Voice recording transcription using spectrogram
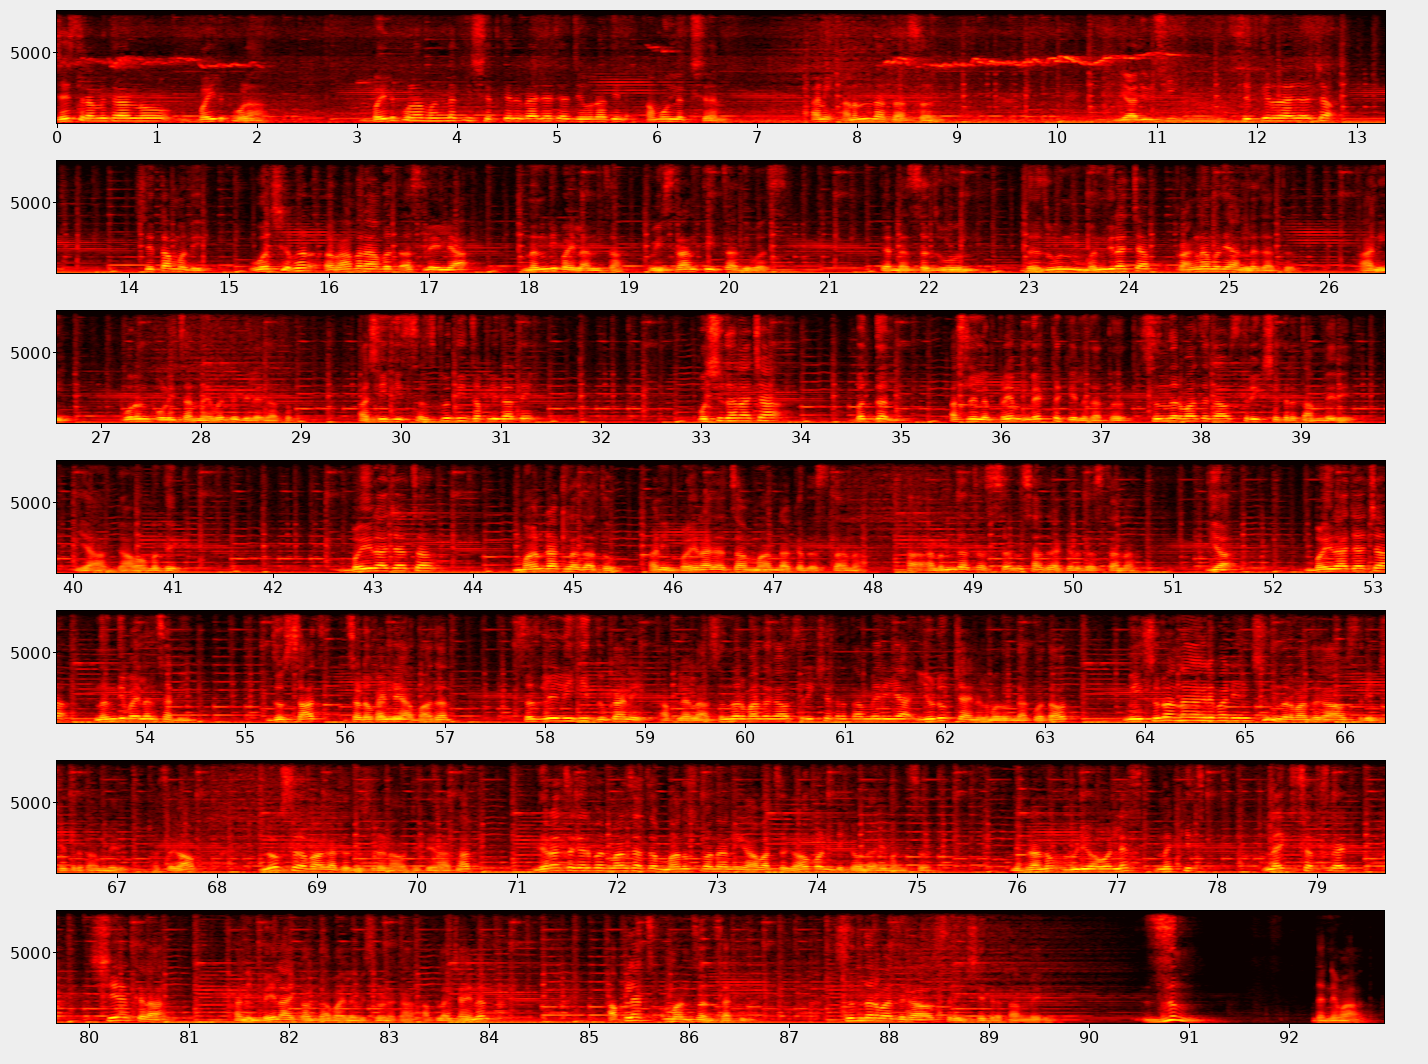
जय श्रीराम मित्रांनो बैलपोळा. बैलपोळा म्हणलं की शेतकरी राजाच्या जीवनातील अमूल्य क्षण आणि आनंदाचा सण. या दिवशी शेतकरी राजाच्या शेतामध्ये वर्षभर राबराबत असलेल्या नंदी बैलांचा विश्रांतीचा दिवस. त्यांना सजवून धजवून मंदिराच्या प्रांगणामध्ये आणलं जातं आणि पुरणपोळीचा नैवेद्य दिला जातो. अशी ही संस्कृती जपली जाते. पशुधनाच्या बद्दल असलेलं प्रेम व्यक्त केलं जातं. सुंदर माझं गाव श्री क्षेत्र तांबेरे या गावामध्ये. बळीराजाचा मान राखला जातो आणि बळीराजाचा मान राखत असताना हा आनंदाचा सण साजरा करत असताना या बळीराजाच्या नंदी बैलांसाठी जो साज चढवणी या बाजार सजलेली ही दुकाने आपल्याला सुंदर माझं गाव श्री क्षेत्र तांबेरी या युट्यूब चॅनल मधून दाखवत आहोत. मी सुनंदा गागरे पाटील सुंदर माझं गाव श्री क्षेत्र तांबेरी. असं गाव. लोकसहभागाचं दुसरं नाव जिथे राहतात. घराचं घर पण माणसाचं माणूस आणि गावाचं गाव पण टिकवणारी माणसं. मित्रांनो व्हिडिओ आवडल्यास नक्कीच लाईक सबस्क्राईब शेअर करा आणि बेल आयकॉन दाबायला विसरू नका आपला चॅनल आपल्याच माणसांसाठी. सुंदर माझं गाव श्री क्षेत्र तांबेरी. झुम. धन्यवाद.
